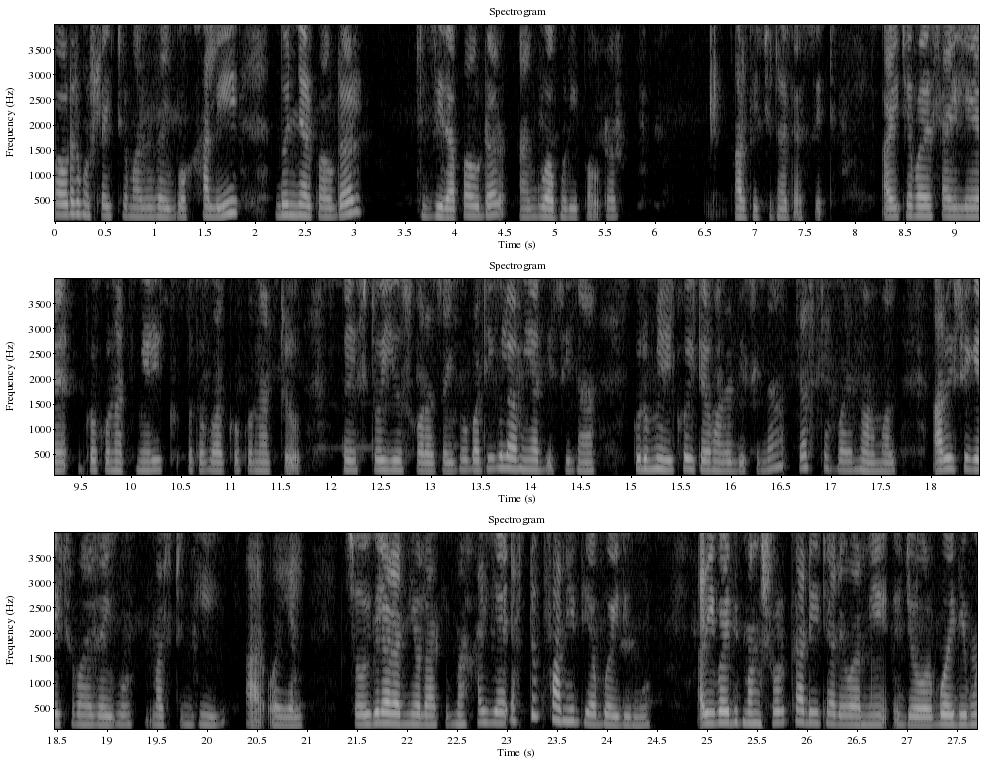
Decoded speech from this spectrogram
পাউডার মশলা একটার মাঝে যাইব খালি। ধনিয়ার পাউডার জিরা পাউডার আর গুয়ামুড়ি পাউডার আর কিছু না দ্যাটস আর এটার মাঝে চাইলে কোকোনাট মিল্ক অথবা কোকোনাট পেস্টও ইউজ করা যাইব বাট এগুলো আমি আর দিছি না। কোনো মিল্কও এটার মাঝে দিছি না জাস্ট একবারে নর্মাল আর ওই গিয়ে একটু মাঝে যাইব মাস্ট ঘি আর অয়েল সো ওইগুলার আমি ওলা মাখাইয়া একটু পানি দিয়া বই দিমু। আর এই বাইদি মাংসর কারিটারেও আমি জোর বই দিমু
